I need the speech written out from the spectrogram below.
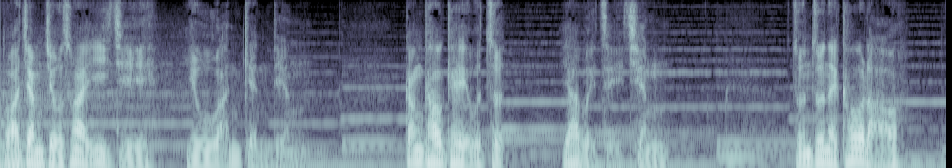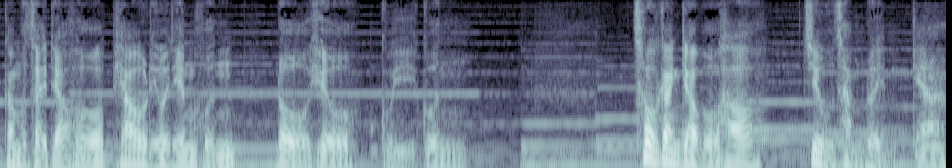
大尖石山的意志悠远坚定，港口客的物质也未坐清，阵阵的苦劳，敢有在调和漂流的灵魂落叶归根，错干交无效，酒掺泪毋惊，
